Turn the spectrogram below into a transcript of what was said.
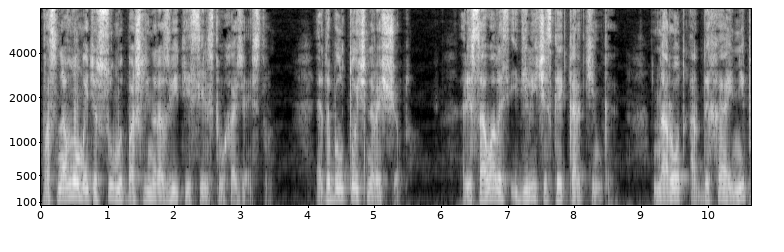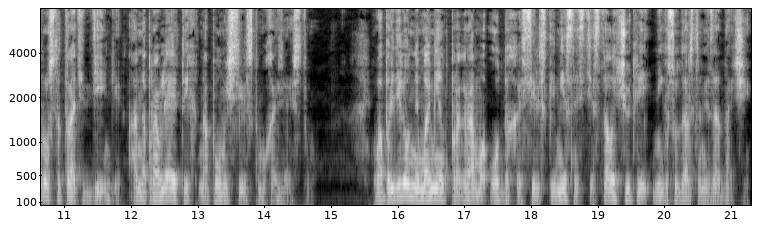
В основном эти суммы пошли на развитие сельского хозяйства. Это был точный расчет. Рисовалась идиллическая картинка. Народ, отдыхая, не просто тратит деньги, а направляет их на помощь сельскому хозяйству. В определенный момент программа отдыха сельской местности стала чуть ли не государственной задачей.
